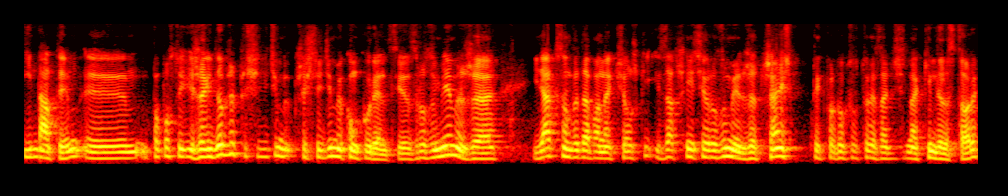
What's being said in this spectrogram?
i na tym, yy, po prostu, jeżeli dobrze prześledzimy, prześledzimy konkurencję, zrozumiemy, że jak są wydawane książki i zaczniecie rozumieć, że część tych produktów, które znajdziecie na Kindle Store,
